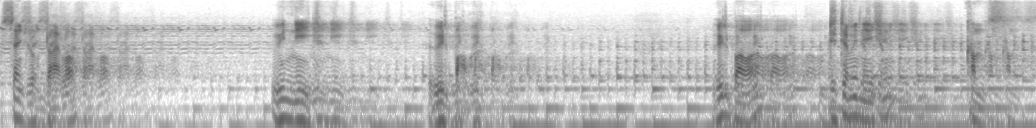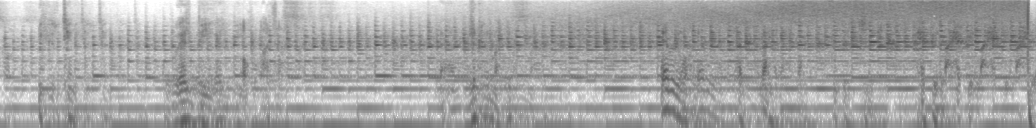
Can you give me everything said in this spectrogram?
Essential dialogue. We need willpower. Willpower, determination comes if you think well-being of others. Everyone has right happy life, happy life, happy life.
